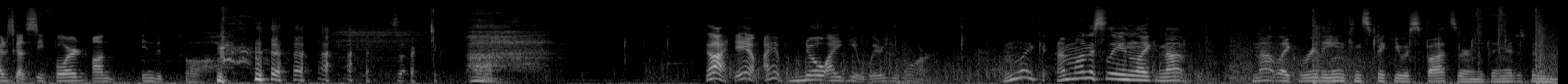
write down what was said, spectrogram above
I just got C forward on in the. Oh. Sorry. God damn! I have no idea where you are. I'm like, I'm honestly in like not, not like really inconspicuous spots or anything. I've just been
